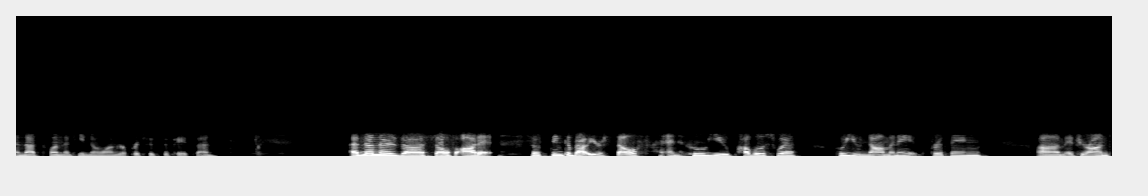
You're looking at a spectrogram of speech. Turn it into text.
and that's one that he no longer participates in. And then there's a self audit. So think about yourself and who you publish with, who you nominate for things. Um, if you're on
